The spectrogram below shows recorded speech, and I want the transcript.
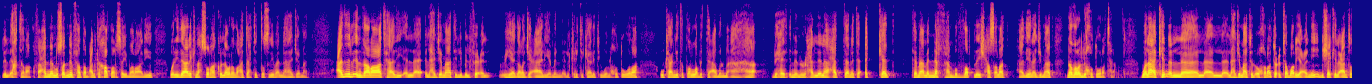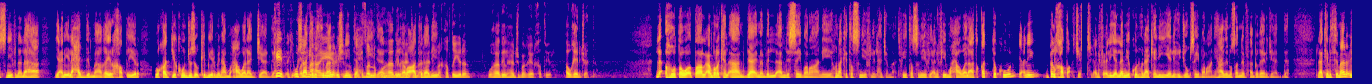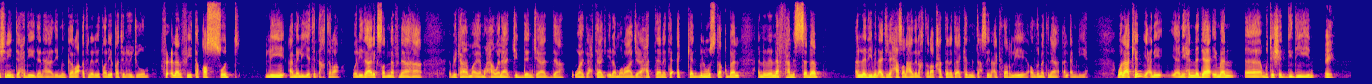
للاختراق. فإحنا نصنفها طبعا كخطر سيبراني ولذلك نحصرها كلها ونضعها تحت التصنيف أنها هجمات. عدد الإنذارات هذه الهجمات اللي بالفعل هي درجة عالية من الكريتيكاليتي والخطورة وكان يتطلب التعامل معها بحيث إننا نحللها حتى نتأكد تماما نفهم بالضبط ليش حصلت هذه الهجمات نظرا لخطورتها. ولكن الهجمات الأخرى تعتبر يعني بشكل عام تصنيفنا لها يعني إلى حد ما غير خطير وقد يكون جزء كبير منها محاولات جادة. كيف؟ وش ولكن ال 28 تحديدا هذه هجمة خطيرة وهذه الهجمة غير خطيره أو غير جاده. لا هو طال عمرك الآن دائما بالأمن السيبراني هناك تصنيف للهجمات، في تصنيف يعني في محاولات قد تكون يعني بالخطأ جت، يعني فعليا لم يكن هناك نية لهجوم سيبراني، هذه نصنفها بغير جاده. لكن ال 28 تحديدا هذه من قراءتنا لطريقة الهجوم فعلا في تقصد لعملية الاختراق، ولذلك صنفناها محاولات جدا جادة وتحتاج إلى مراجعة حتى نتأكد بالمستقبل أننا نفهم السبب الذي من اجله حصل هذا الاختراق حتى نتأكد من تحصين أكثر لأنظمتنا الأمنية. ولكن يعني يعني إحنا دائما آه، متشددين؟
